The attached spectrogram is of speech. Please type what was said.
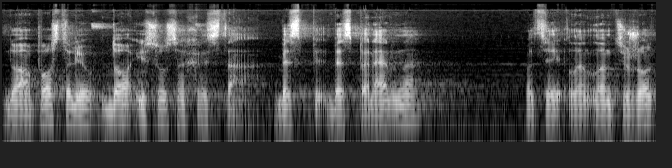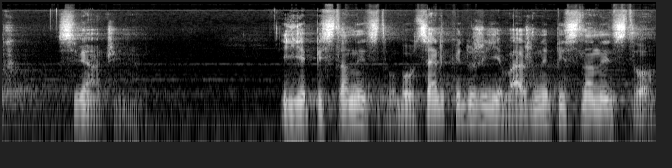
до апостолів, до Ісуса Христа. Без, безперервна оцей ланцюжок свячення. І є післаництво, бо в церкві дуже є важне післаництво.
